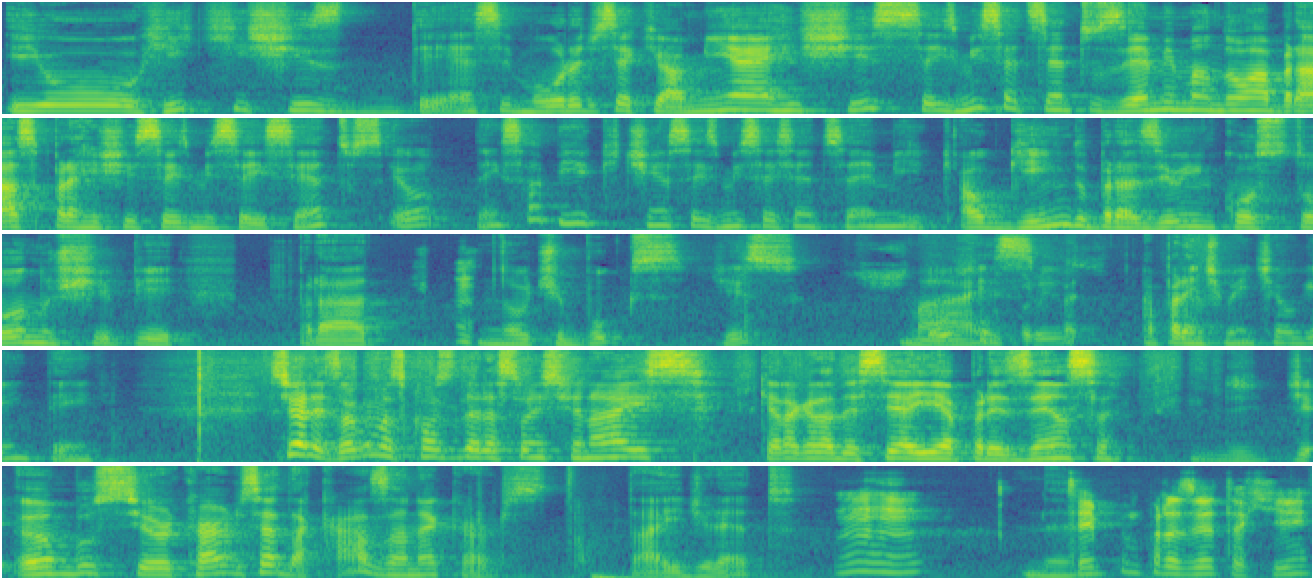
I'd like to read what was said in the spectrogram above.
E o Rick XDS Moura disse aqui, ó, a minha RX 6700M mandou um abraço para RX 6600. Eu nem sabia que tinha 6600M. Alguém do Brasil encostou no chip para notebooks disso, mas aparentemente alguém tem. Senhores, algumas considerações finais. Quero agradecer aí a presença de, de ambos. Senhor Carlos, você é da casa, né, Carlos? Tá aí direto. Uhum. Né? Sempre um prazer estar aqui.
